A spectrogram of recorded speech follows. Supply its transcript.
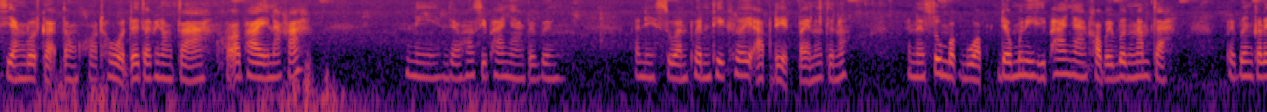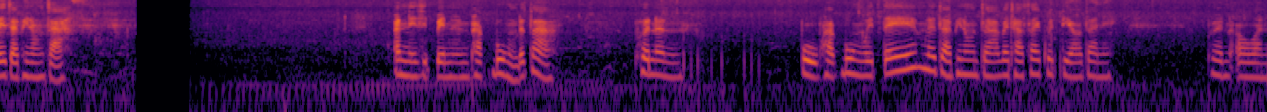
เสียงรถก็ต้องขอโทษด้วยจ้าพี่น้องจ้าขออภัยนะคะ นี่เดี๋ยวเฮาสิพายยางไปเบิงอันนี้สวนเพิ่นที่เคยอัปเดตไปเนาะจ้าเนาะ อันนั้นซุ่มบักบวบ เดี๋ยวมื้อนี้สิพายางเขาไปเบิ่งน้ำจ้ะ ไปเบิ่งกันเลยจ้ะพี่น้องจ้ะ อันนี้สิเป็นผักบุ้งเด้อจ้ะ เพิ่นนั่นปลูกผักบุ้งไว้เต็มเลยจ้ะพี่น้องจ้ะ ไว้ทาใส่ก๋วยเตี๋ยวจ้ะนี่ เพิ่อนเอาวัน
